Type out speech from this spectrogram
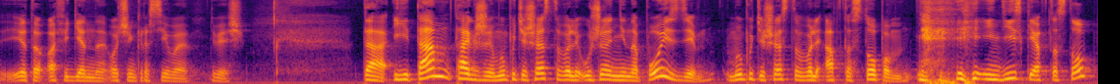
И это офигенная, очень красивая вещь. Да, и там также мы путешествовали уже не на поезде, мы путешествовали автостопом. Индийский автостоп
